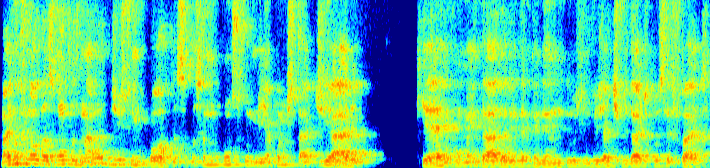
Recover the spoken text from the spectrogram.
Mas no final das contas, nada disso importa se você não consumir a quantidade diária que é recomendada ali, dependendo dos níveis de atividade que você faz.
